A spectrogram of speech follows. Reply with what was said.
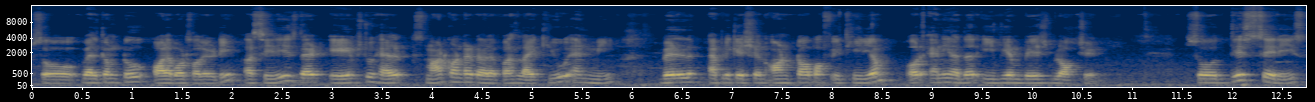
So welcome to All About Solidity, a series that aims to help smart contract developers like you and me build application on top of Ethereum or any other EVM based blockchain. So this series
